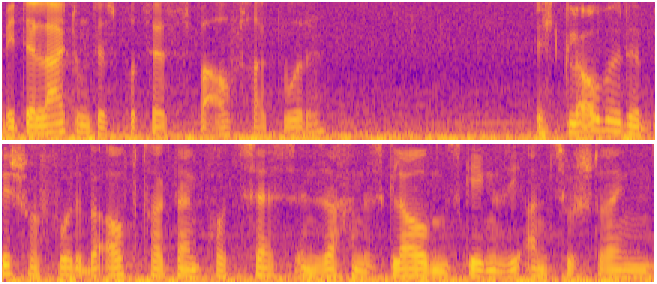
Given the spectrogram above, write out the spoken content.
mit der Leitung des Prozesses beauftragt wurde? Ich glaube, der Bischof wurde beauftragt, einen Prozess in Sachen des Glaubens gegen sie anzustrengen,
